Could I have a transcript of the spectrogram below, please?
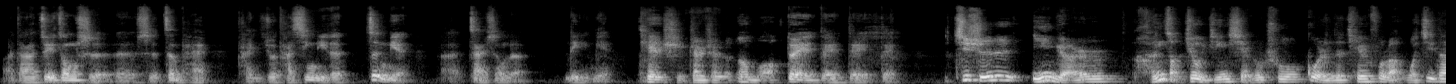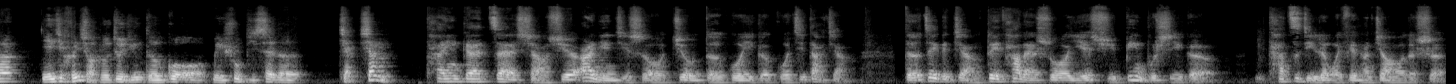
啊。当然，最终是呃是正派，他也就他心里的正面呃战胜了另一面，天使战胜了恶魔。对对对对，其实你女儿很早就已经显露出过人的天赋了。我记得她年纪很小时候就已经得过美术比赛的奖项了。她应该在小学二年级时候就得过一个国际大奖，得这个奖对他来说也许并不是一个他自己认为非常骄傲的事，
